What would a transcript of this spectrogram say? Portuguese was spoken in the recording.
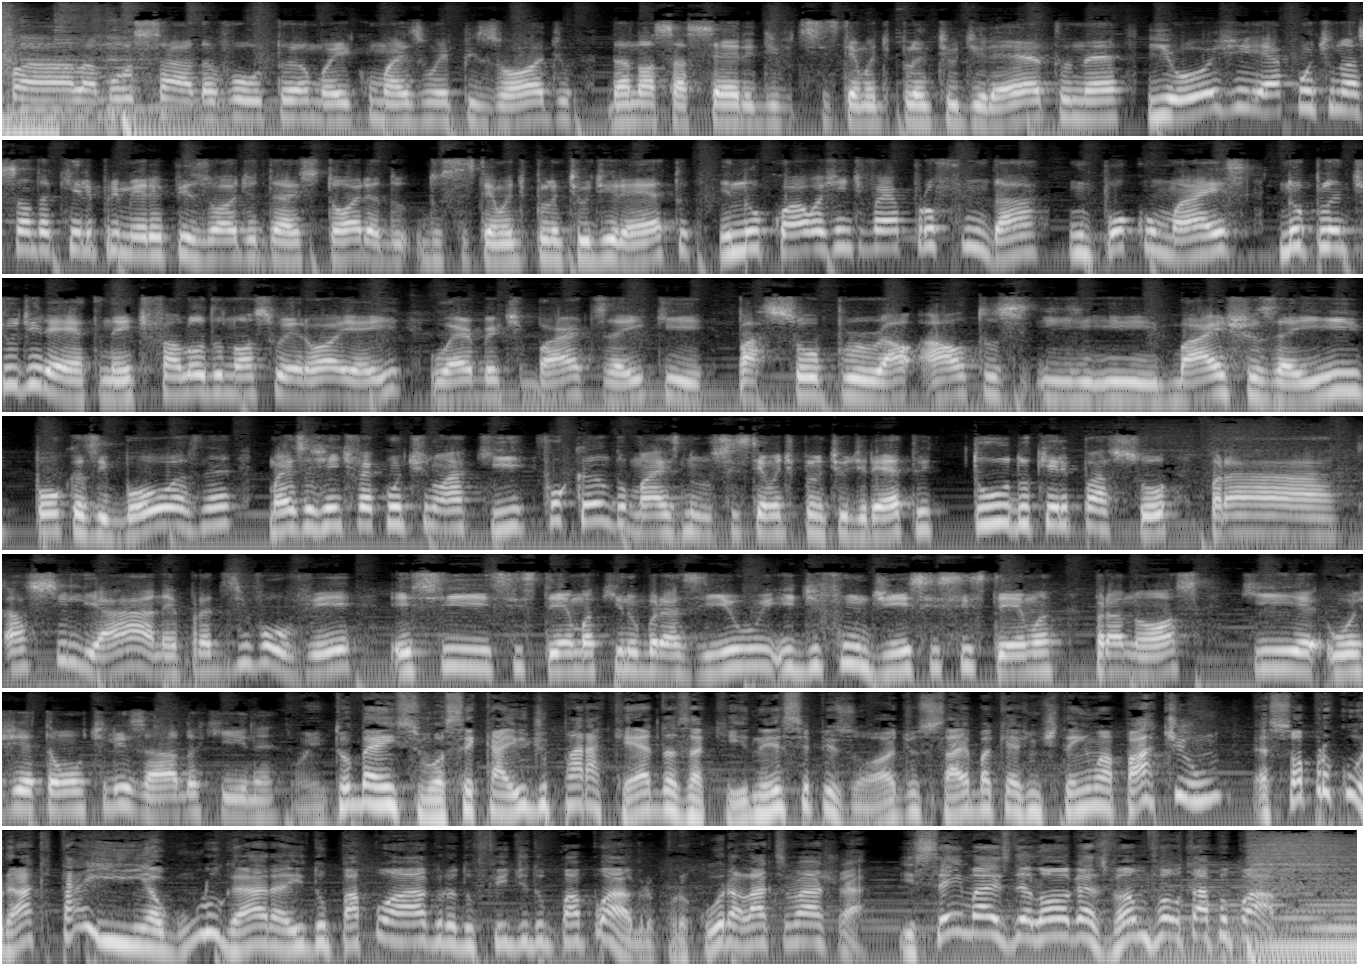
Fala moçada, voltamos aí com mais um episódio da nossa série de sistema de plantio direto, né? E hoje é a continuação daquele primeiro episódio da história do, do, sistema de plantio direto e no qual a gente vai aprofundar um pouco mais no plantio direto, né? A gente falou do nosso herói aí, o Herbert Bartz aí, que passou por altos e, e baixos aí, poucas e boas, né? Mas a gente vai continuar aqui focando mais no sistema de plantio direto e tudo que ele passou para auxiliar, né? Para desenvolver esse sistema sistema aqui no Brasil e difundir esse sistema para nós que hoje é tão utilizado aqui, né? Muito bem, se você caiu de paraquedas aqui nesse episódio, saiba que a gente tem uma parte 1. É só procurar que tá aí em algum lugar aí do Papo Agro, do feed do Papo Agro. Procura lá que você vai achar. E sem mais delongas, vamos voltar pro papo.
